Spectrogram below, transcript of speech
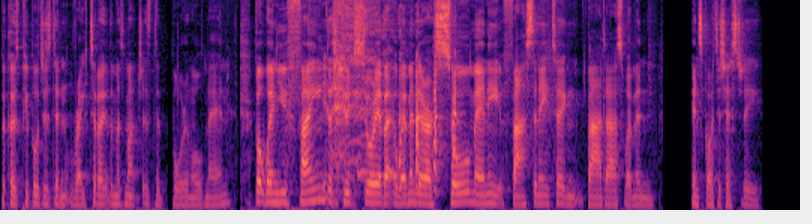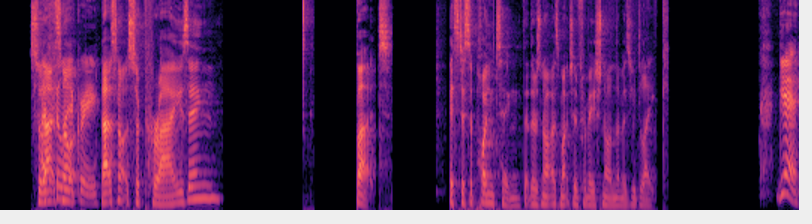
because people just didn't write about them as much as the boring old men but when you find Yeah. a good story about a woman there are so many fascinating badass women in scottish history so that's not agree. that's not surprising but it's disappointing that there's not as much information on them as you'd like Yeah.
